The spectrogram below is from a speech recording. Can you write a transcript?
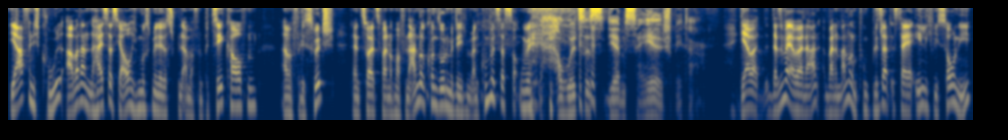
ja, finde ich cool, aber dann heißt das ja auch, ich muss mir das Spiel einmal für den PC kaufen, einmal für die Switch, dann im Zweifelsfall nochmal für eine andere Konsole, mit der ich mit meinen Kumpels das zocken will. Ja, holst es dir im Sale später. Ja, aber da sind wir ja bei, einer, bei einem anderen Punkt. Blizzard ist da ja ähnlich wie Sony.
